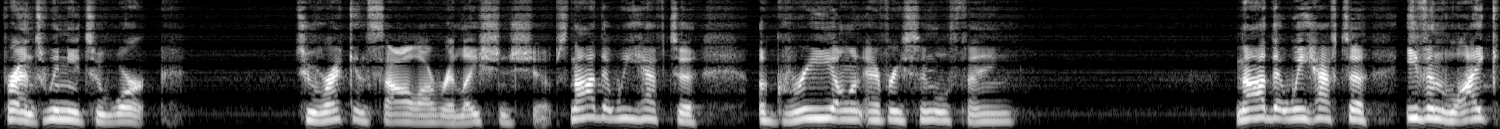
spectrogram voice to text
Friends, we need to work to reconcile our relationships. Not that we have to agree on every single thing, not that we have to even like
